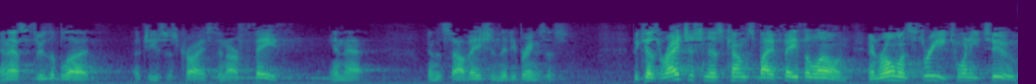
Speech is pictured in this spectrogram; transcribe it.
And that's through the blood of Jesus Christ and our faith in that, in the salvation that he brings us. Because righteousness comes by faith alone. In Romans 3:22,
